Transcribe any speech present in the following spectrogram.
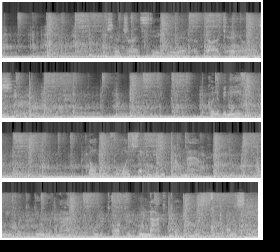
I'm just gonna try and steer clear of Dante on this shit. It Couldn't have been easy. But don't think for one second that you can come out. Tell me what to do, what not to do, who to talk to, and who not to talk to. You fucking understand?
